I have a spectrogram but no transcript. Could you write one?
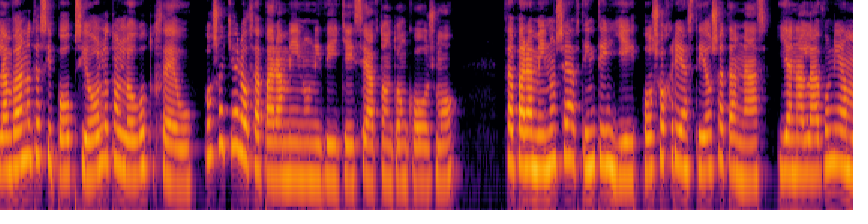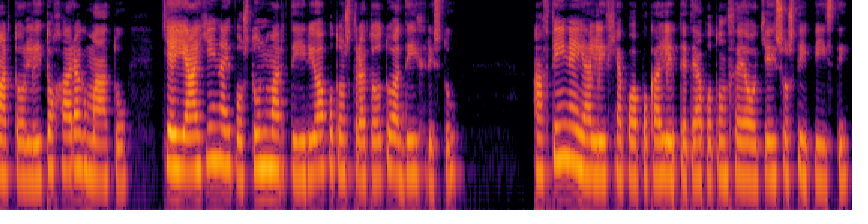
λαμβάνοντας υπόψη όλο τον Λόγο του Θεού, πόσο καιρό θα παραμείνουν οι δίκαιοι σε αυτόν τον κόσμο; Θα παραμείνουν σε αυτήν την γη όσο χρειαστεί ο σατανάς για να λάβουν οι αμαρτωλοί το χάραγμά του και οι Άγιοι να υποστούν μαρτύριο από τον στρατό του Αντίχριστου. Αυτή είναι η αλήθεια που αποκαλύπτεται από τον Θεό και η σωστή πίστη.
